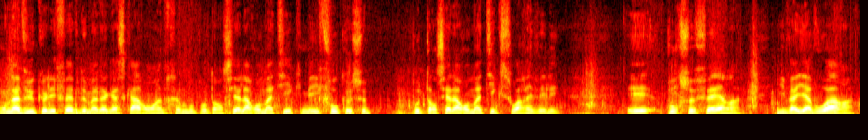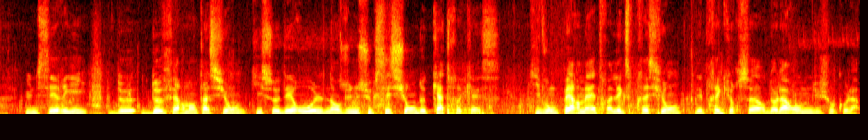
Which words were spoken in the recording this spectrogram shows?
On a vu que les fèves de Madagascar ont un très beau potentiel aromatique, mais il faut que ce potentiel aromatique soit révélé. Et pour ce faire, il va y avoir une série de deux fermentations qui se déroulent dans une succession de quatre caisses, qui vont permettre l'expression des précurseurs de l'arôme du chocolat.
